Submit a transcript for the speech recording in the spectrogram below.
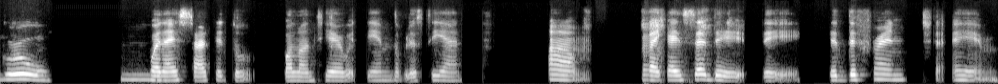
grew when Mm. I started to volunteer with the MWC and um like I said the the the different um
